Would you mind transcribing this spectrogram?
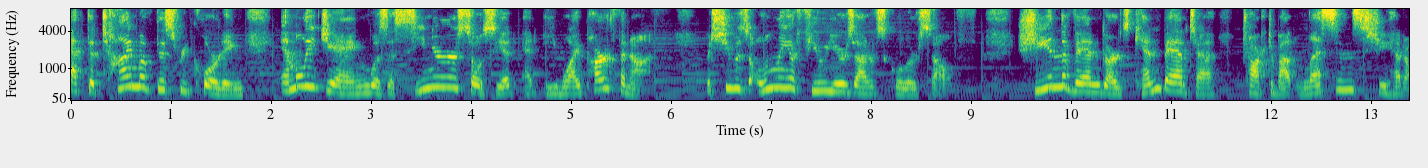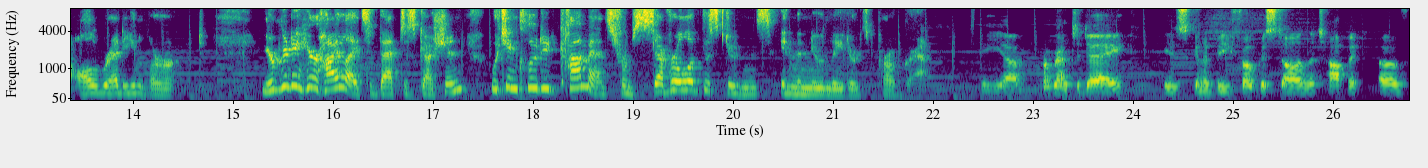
At the time of this recording, Emily Jang was a senior associate at EY Parthenon, but she was only a few years out of school herself. She and the Vanguard's Ken Banta talked about lessons she had already learned. You're going to hear highlights of that discussion, which included comments from several of the students in the New Leaders program. The uh, program today is going to be focused on the topic of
